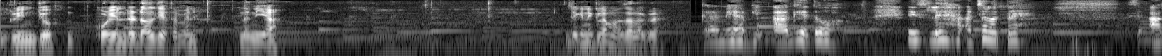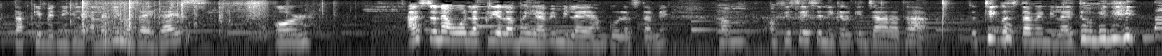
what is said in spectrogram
ग्रीन जो कोरिएंडर डाल दिया था मैंने धनिया। देखने के लिए मज़ा लग रहा है। घर में अभी आग है तो इसलिए अच्छा लगता है। आग ताप के बैठने के लिए अलग ही मज़ा है गाइस और आज तो ना वो लकड़ी वाला भैया भी मिला है हमको रास्ता में। हम ऑफ़िस से निकल के जा रहा था तो ठीक रास्ता में मिला है तो मैंने इतना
